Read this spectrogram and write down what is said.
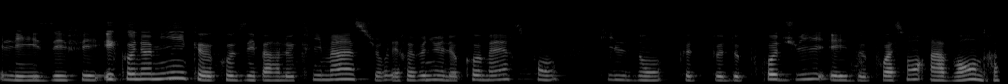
Les effets économiques causés par le climat sur les revenus et le commerce font qu'ils ont que peu de produits et de poissons à vendre,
